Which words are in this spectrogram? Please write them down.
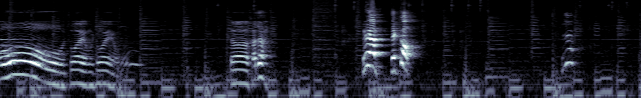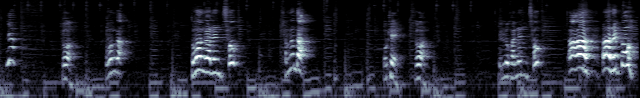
오 좋아요 좋아요. 자 가자. 야 내꺼 도망가는 척 잡는다. 오케이 좋아. 일로 가는 척아아 내꺼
